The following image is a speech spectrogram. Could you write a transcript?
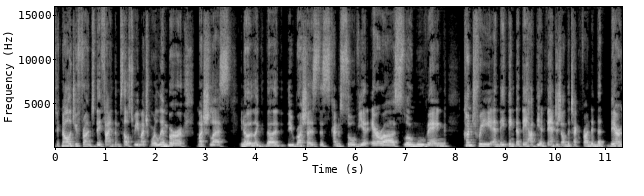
technology front. They find themselves to be much more limber, much less, you know, like the the Russia is this kind of Soviet era, slow moving country and they think that they have the advantage on the tech front and that they're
